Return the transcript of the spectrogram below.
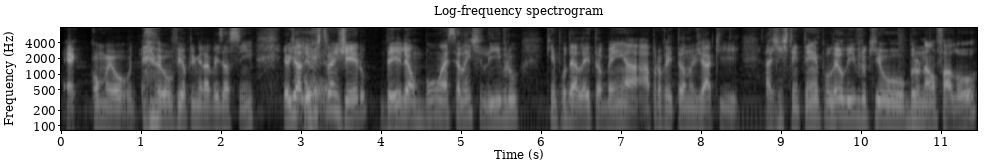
é como eu, eu vi a primeira vez assim. Eu já li O É. Estrangeiro dele, é um bom, excelente livro. Quem puder ler também, a- aproveitando já que a gente tem tempo, lê o livro que o Brunão falou,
